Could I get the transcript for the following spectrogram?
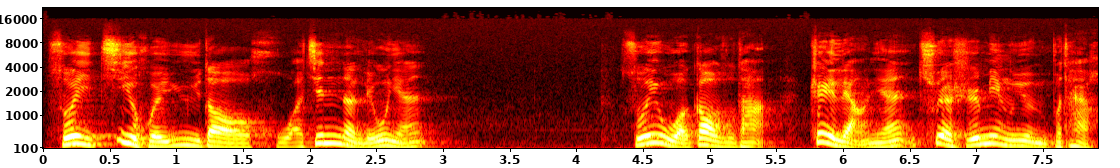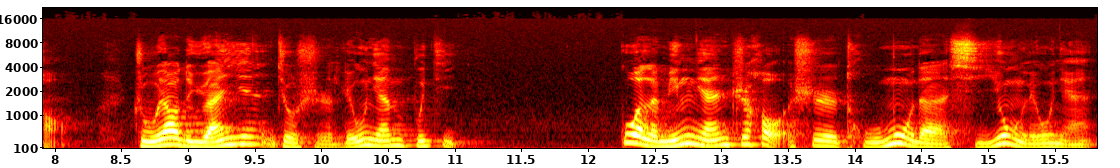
所以忌讳遇到火金的流年。所以我告诉他。这两年确实命运不太好，主要的原因就是流年不济。过了明年之后是土木的喜用流年，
